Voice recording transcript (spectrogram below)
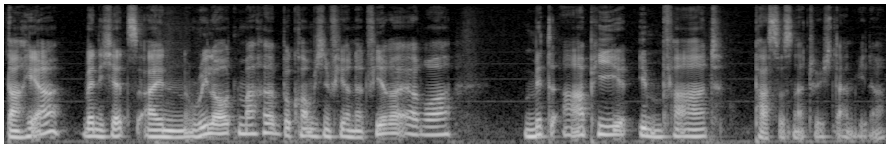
Daher, wenn ich jetzt einen Reload mache, bekomme ich einen 404er Error. Mit API im Pfad passt es natürlich dann wieder.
